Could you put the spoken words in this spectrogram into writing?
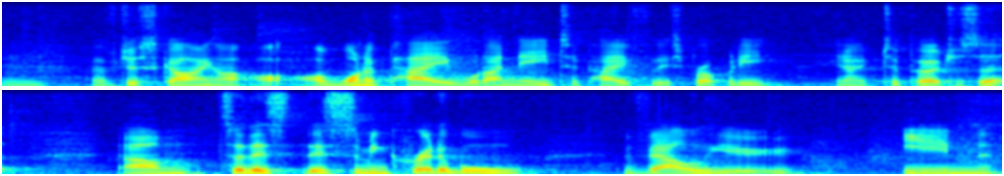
mm. of just going, I, I want to pay what I need to pay for this property, you know, to purchase it. Um, so there's, there's some incredible value in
